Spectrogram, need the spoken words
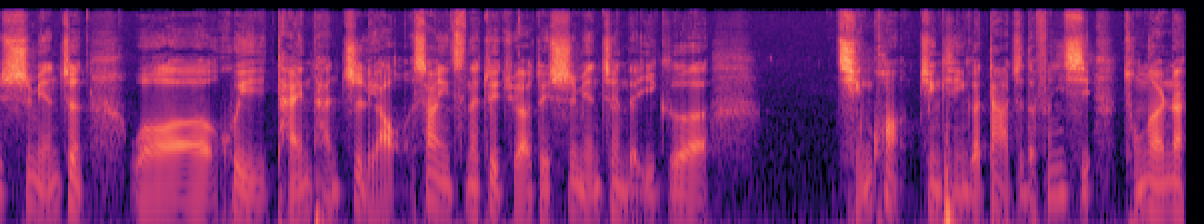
失眠症，我会谈一谈治疗。上一次呢，最主要对失眠症的一个情况进行一个大致的分析，从而呢，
